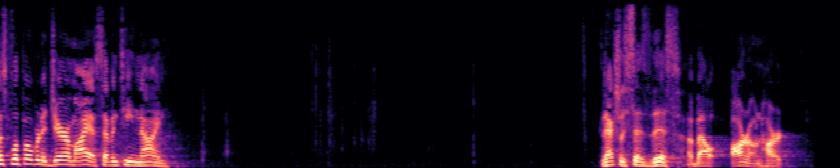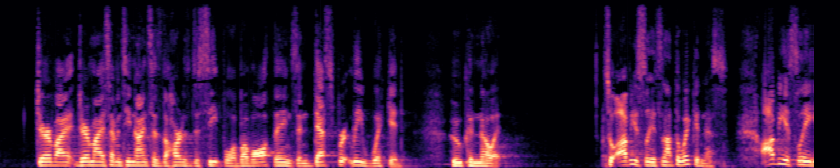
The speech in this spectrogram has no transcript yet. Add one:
Let's flip over to Jeremiah 17 9. It actually says this about our own heart. Jeremiah, Jeremiah 17 9 says, The heart is deceitful above all things and desperately wicked. Who can know it? So obviously it's not the wickedness. Obviously,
